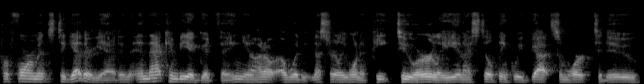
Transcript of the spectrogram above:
performance together yet. And, and that can be a good thing. You know, I don't, I wouldn't necessarily want to peak too early. And I still think we've got some work to do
